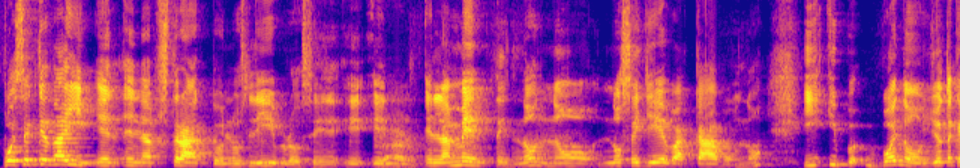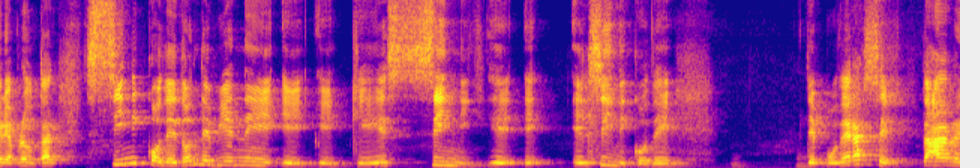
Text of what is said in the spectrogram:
pues se queda ahí, en, abstracto, en los libros, en, la mente, ¿no? ¿no? No se lleva a cabo, ¿no? Y, bueno, yo te quería preguntar, cínico, ¿de dónde viene eh, eh, que es cínico, eh, el cínico de, de poder aceptar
